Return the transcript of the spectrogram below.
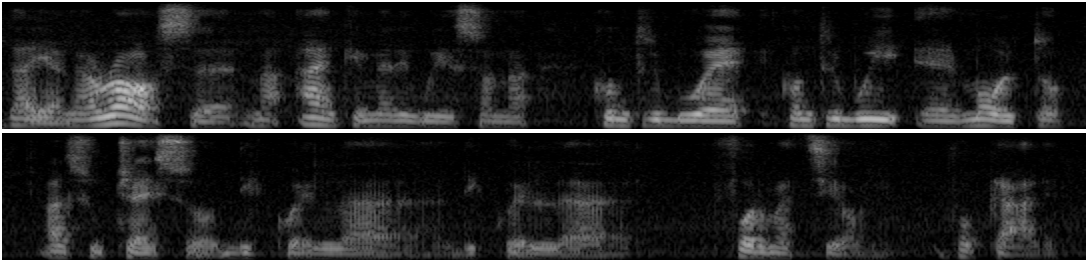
Diana Ross, ma anche Mary Wilson contribuì eh, molto al successo di quella, di quella formazione vocale.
